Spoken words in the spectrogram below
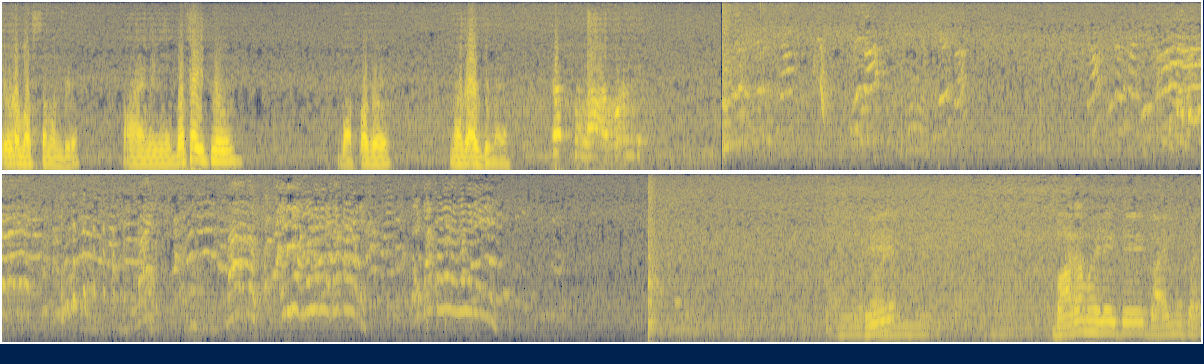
एवढं मस्त मंदिर आहे. आणि बसा इथे येऊन. बाप्पाजवळ. मजा येईल तुम्हाला. बारा महिने इथे गायमुख आहे.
